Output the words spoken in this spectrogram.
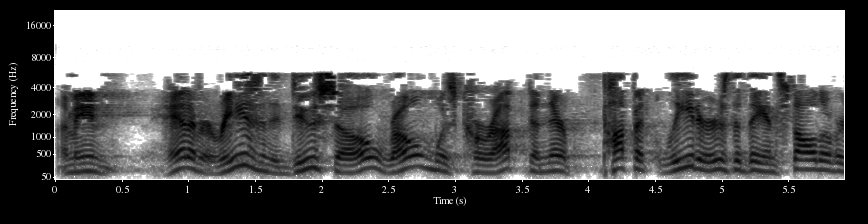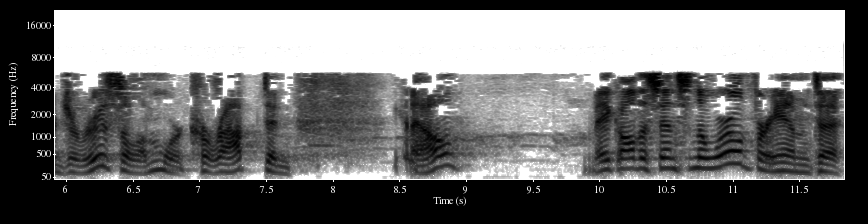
I mean, he had every reason to do so. Rome was corrupt and their puppet leaders that they installed over Jerusalem were corrupt and, you know, make all the sense in the world for him to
